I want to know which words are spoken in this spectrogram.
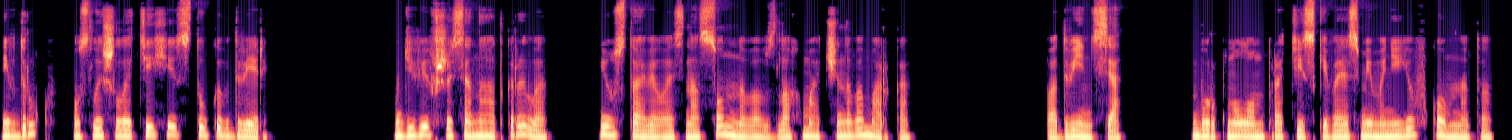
и вдруг услышала тихий стук в дверь. Удивившись, она открыла и уставилась на сонного взлохмаченного Марка. «Подвинься!» — буркнул он, протискиваясь мимо нее в комнату.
